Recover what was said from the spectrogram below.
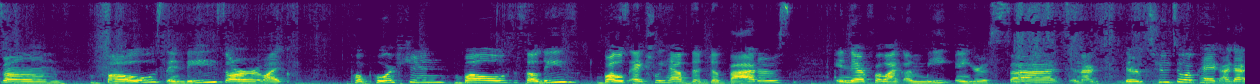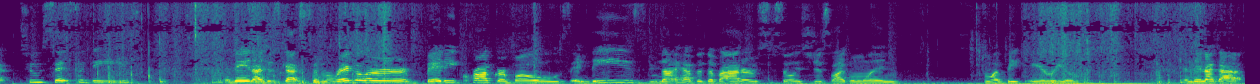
some bowls and these are like proportion bowls. So these bowls actually have the dividers in there for like a meat and your sides. And I they're two to a pack. I got two sets of these. And then I just got some regular Betty Crocker bowls. And these do not have the dividers. So it's just like one one big area. And then I got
